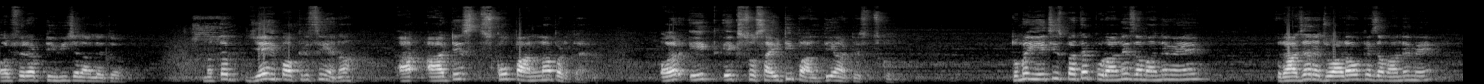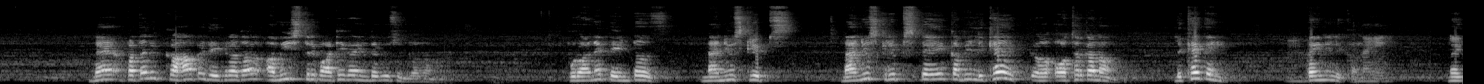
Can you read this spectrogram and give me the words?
और फिर आप टीवी चला लेते हो। मतलब ये हिपोक्रेसी है ना आर्टिस्ट को पालना पड़ता है। और एक एक सोसाइटी पालती है आर्टिस्ट को। तुम्हें ये चीज़ पता है, पुराने ज़माने में, राजा रजवाड़ाओं के ज़माने में, मैं पता नहीं कहाँ पे देख रहा था, अमीश त्रिपाठी का इंटरव्यू सुन रहा था मैं। पुराने पेंटर्स मैन्यूस्क्रिप्ट्स मैन्यूस्क्रिप्ट्स पे कभी लिखा है ऑथर का नाम? लिखा है कहीं? कहीं नहीं लिखा। नहीं। नहीं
